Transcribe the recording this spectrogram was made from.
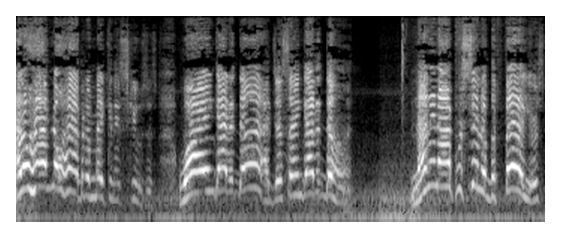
I don't have no habit of making excuses. Why I ain't got it done? I just ain't got it done. 99% of the failures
